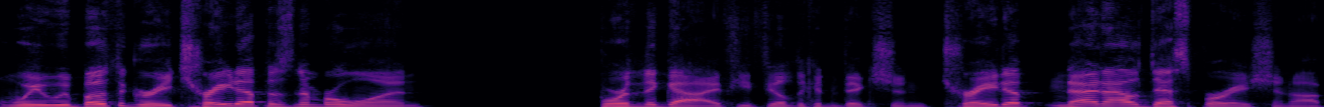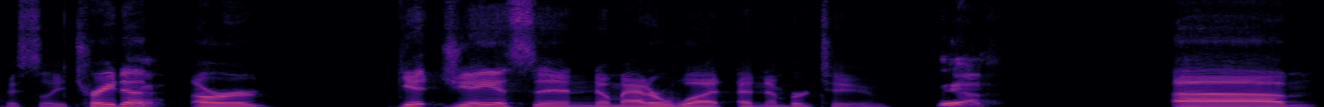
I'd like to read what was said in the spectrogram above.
We we both agree. Trade up is number one for the guy. If you feel the conviction, trade up. Not out of desperation, obviously. Trade up or get JSN no matter what at number two. Yeah, Um,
